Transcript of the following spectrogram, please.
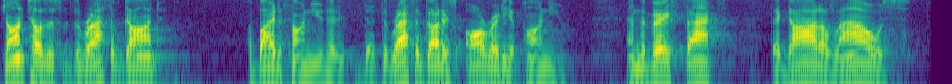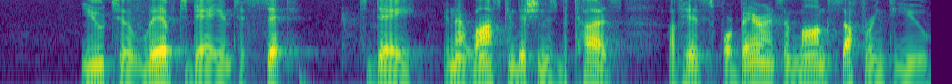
John tells us that the wrath of God abideth on you, that, it, that the wrath of God is already upon you. And the very fact that God allows you to live today and to sit today in that lost condition is because of his forbearance and long suffering to you,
